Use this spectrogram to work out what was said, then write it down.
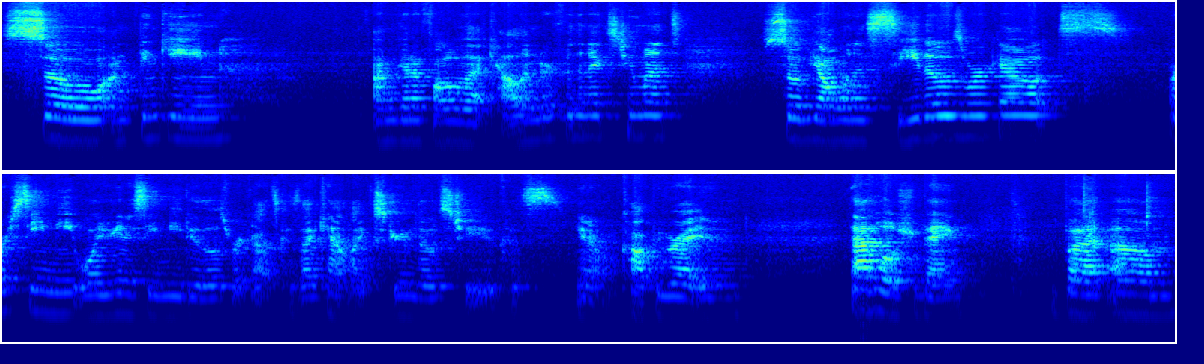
So I'm thinking I'm going to follow that calendar for the next two months. So if y'all want to see those workouts or see me, well, you're going to see me do those workouts because I can't like stream those to you because, you know, copyright and that whole shebang. But, um,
